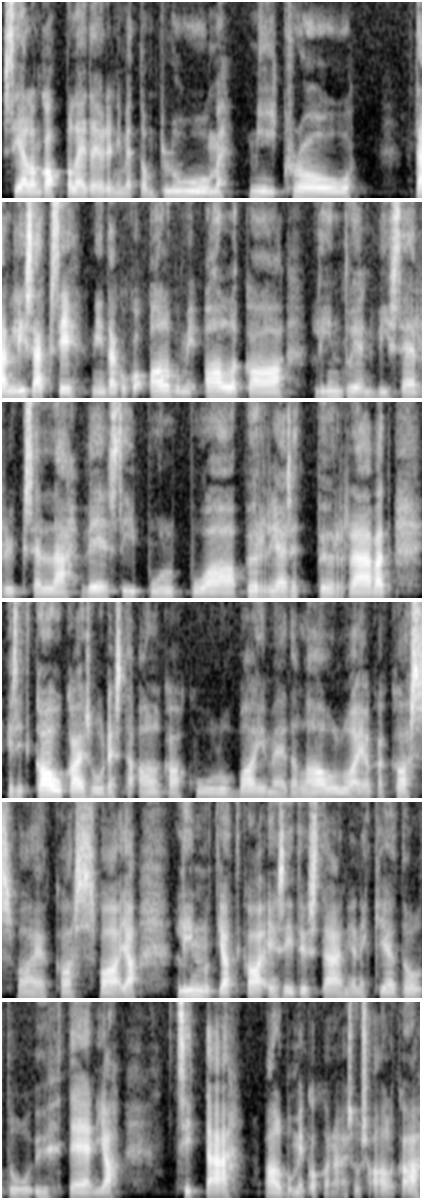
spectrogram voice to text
Siellä on kappaleita, joiden nimet on Bloom, Me Crow, Tämän lisäksi niin tämä koko albumi alkaa lintujen viserryksellä, vesi pulppua, pörjäiset pörräävät ja sitten kaukaisuudesta alkaa kuulua vaimeita laulua, joka kasvaa ja kasvaa ja linnut jatkaa esitystään ja ne kietoutuu yhteen ja sitten tämä albumikokonaisuus alkaa.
